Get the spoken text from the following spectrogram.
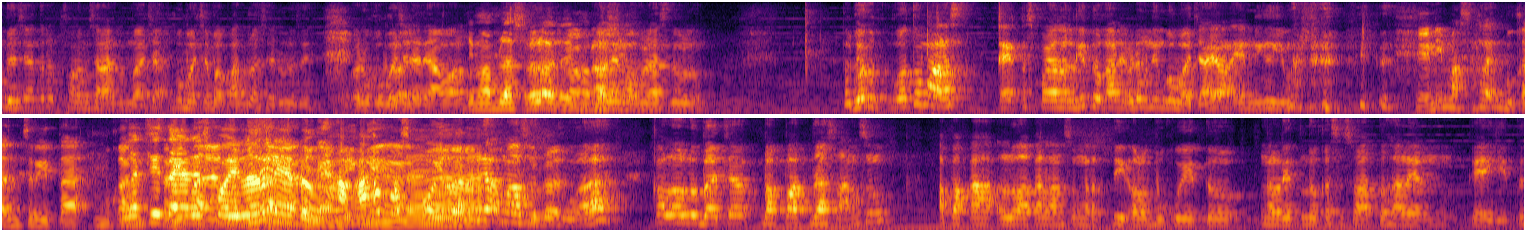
biasanya terus kalau misalkan pembaca gue baca bab 14 nya dulu sih baru gue baca dari awal 15 dulu ada 15 15 15 dulu gue gue tuh males kayak ke spoiler gitu kan udah mending gue baca aja endingnya gimana ya ini masalahnya bukan cerita bukan, Bukan cerita yang ada spoilernya yang dong. Apa spoiler? enggak maksud gue kalau lu baca bab 14 langsung apakah lu akan langsung ngerti kalau buku itu ngelit lu ke sesuatu hal yang kayak gitu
